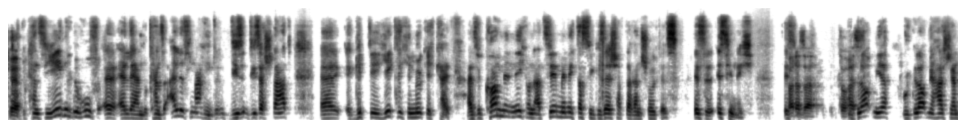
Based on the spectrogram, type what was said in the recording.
Ja. Du kannst jeden Beruf äh, erlernen. Du kannst alles machen. Diese, dieser Staat äh, gibt dir jegliche Möglichkeit. Also komm mir nicht und erzähl mir nicht, dass die Gesellschaft daran schuld ist. Ist, ist sie nicht. Ist War das er? Du hast glaub mir, und glaub mir, Hashem,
